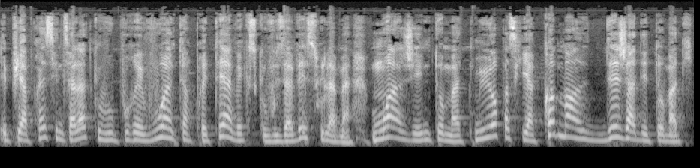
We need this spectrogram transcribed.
Et puis après, c'est une salade que vous pourrez vous interpréter avec ce que vous avez sous la main. Moi, j'ai une tomate mûre parce qu'il y a comme déjà des tomates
